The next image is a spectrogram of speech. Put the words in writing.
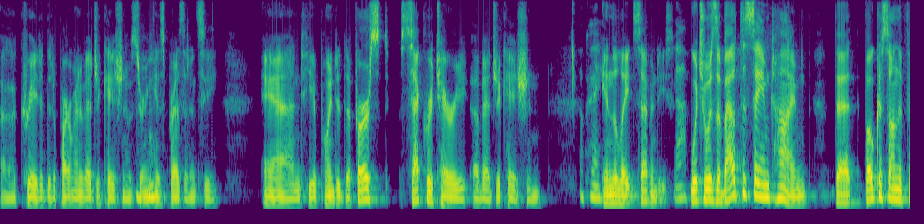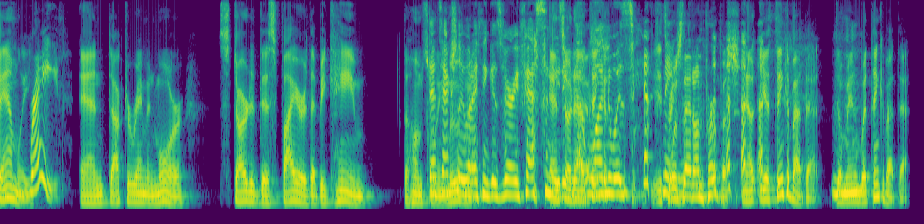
uh, created the Department of Education. It was during his presidency, and he appointed the first Secretary of Education okay, in the late seventies, Yeah. which was about the same time that Focus on the Family, right. and Dr. Raymond Moore started this fire that became the homeschooling. That's actually what I think is very fascinating. And so now that one of- was happening. Was that on purpose? now, yeah, think about that. I Mm-hmm. mean, but think about that.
